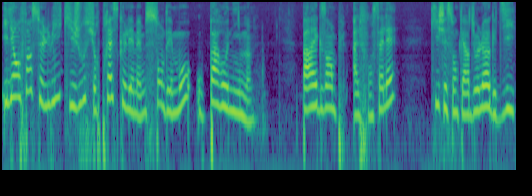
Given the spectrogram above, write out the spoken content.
Il y a enfin celui qui joue sur presque les mêmes sons des mots ou paronymes. Par exemple, Alphonse Allais, qui chez son cardiologue dit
